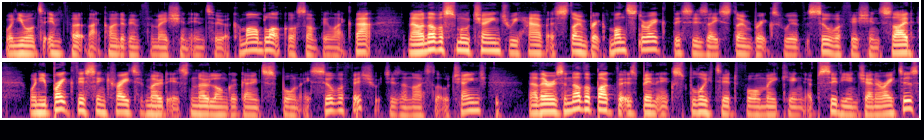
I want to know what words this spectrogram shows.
when you want to input that kind of information into a command block or something like that. Now another small change, we have a stone brick monster egg. This is a stone bricks with silverfish inside. When you break this in creative mode it's no longer going to spawn a silverfish, which is a nice little change. Now there is another bug that has been exploited for making obsidian generators.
